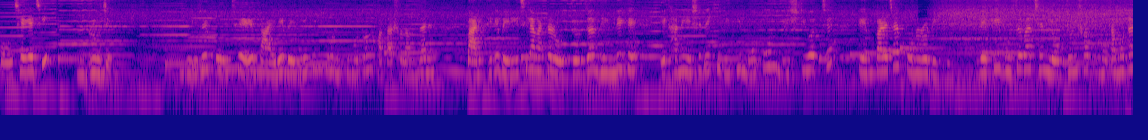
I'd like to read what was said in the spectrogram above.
পৌঁছে গেছি ব্রুজে। ব্রুজে পৌঁছে বাইরে বেরিয়ে কিন্তু রীতিমতন হতাশ হলাম, জানেন? বাড়ি থেকে বেরিয়েছিলাম একটা রৌদ্রোজ্জ্বল দিন দেখে, এখানে এসে দেখি রীতিমতন বৃষ্টি হচ্ছে টেম্পারেচার পনেরো ডিগ্রি। দেখেই বুঝতে পারছেন, লোকজন সব মোটা মোটা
